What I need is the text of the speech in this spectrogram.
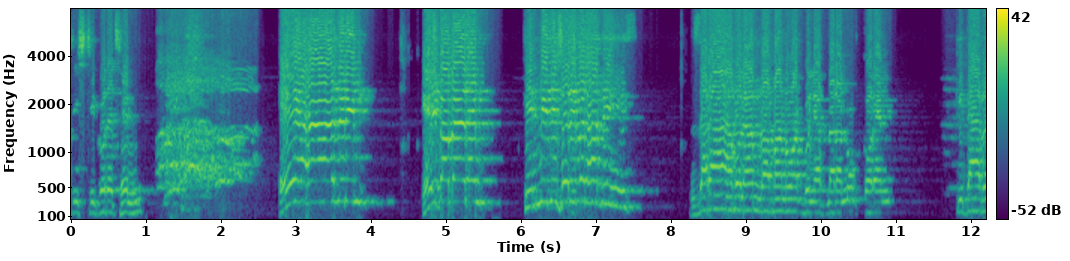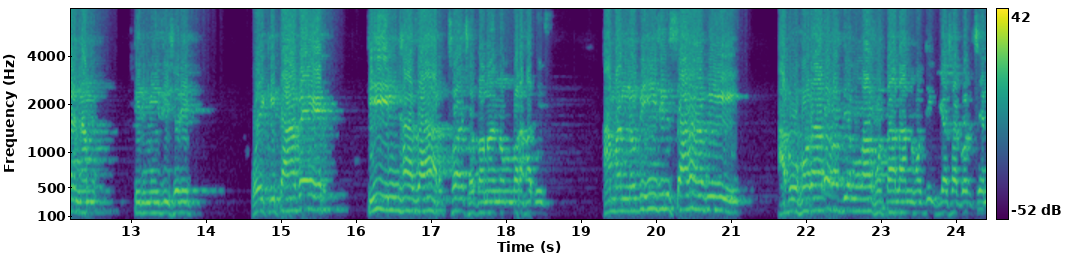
সৃষ্টি করেছেন। এই বাবার তিরমিজি শরীফের হাদিস। যারা বলে, আমরা বানোয়াট বলে, আপনারা নোট করেন। কিতাবের নাম তিরমিজি শরীফ। ওই কিতাবের তিন হাজার ছয় শত নয় নম্বর হাদিস। আমার নবীজির সাহাবি আবু হরার রাদিয়াল্লাহু তাআলা জিজ্ঞাসা করছেন,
